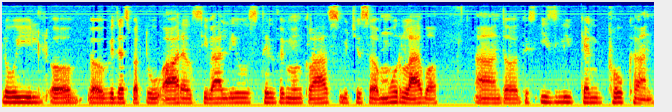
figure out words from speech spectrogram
low yield uh, uh, with respect to RLC values, thin film class which is uh, more reliable and uh, this easily can be broken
